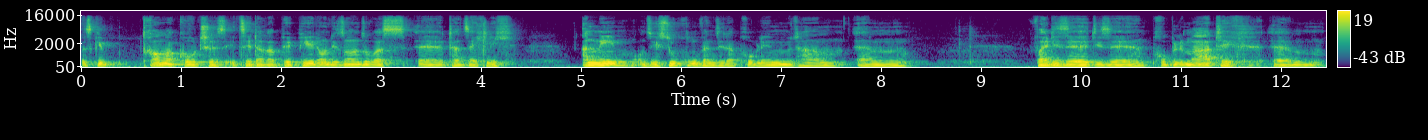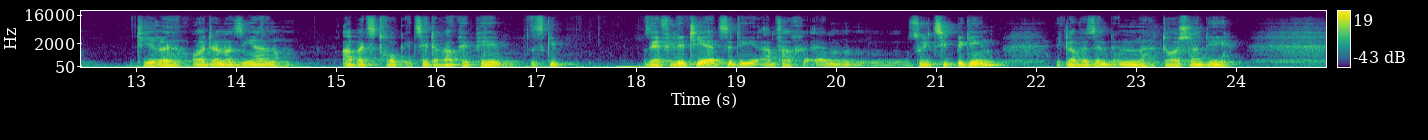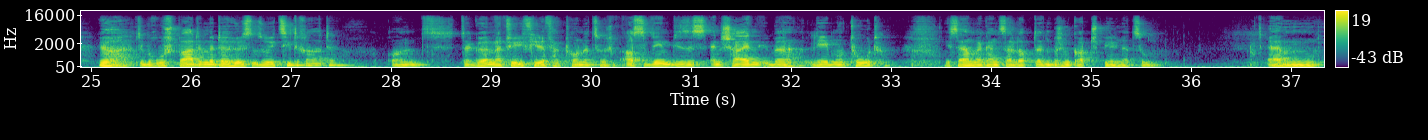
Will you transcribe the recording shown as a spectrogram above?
es gibt Traumacoaches etc. pp. Und die sollen sowas äh, tatsächlich annehmen und sich suchen, wenn sie da Probleme mit haben. Ähm, weil diese, diese Problematik, ähm, Tiere euthanasieren, Arbeitsdruck etc. pp. Es gibt sehr viele Tierärzte, die einfach ähm, Suizid begehen. Ich glaube, wir sind in Deutschland die, ja, die Berufssparte mit der höchsten Suizidrate. Und da gehören natürlich viele Faktoren dazu. Außerdem dieses Entscheiden über Leben und Tod. Ich sage mal ganz salopp, da ein bisschen Gott spielen dazu. Ähm,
